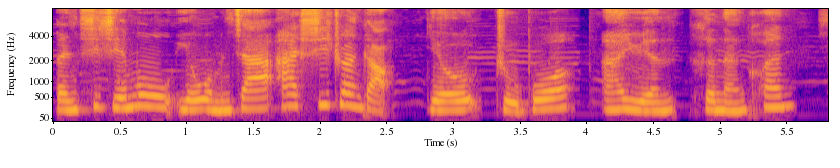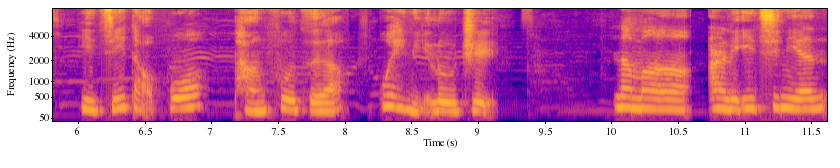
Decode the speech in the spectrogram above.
本期节目由我们家阿西撰稿，由主播阿元和南宽以及导播庞负责为你录制。那么，二零一七年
